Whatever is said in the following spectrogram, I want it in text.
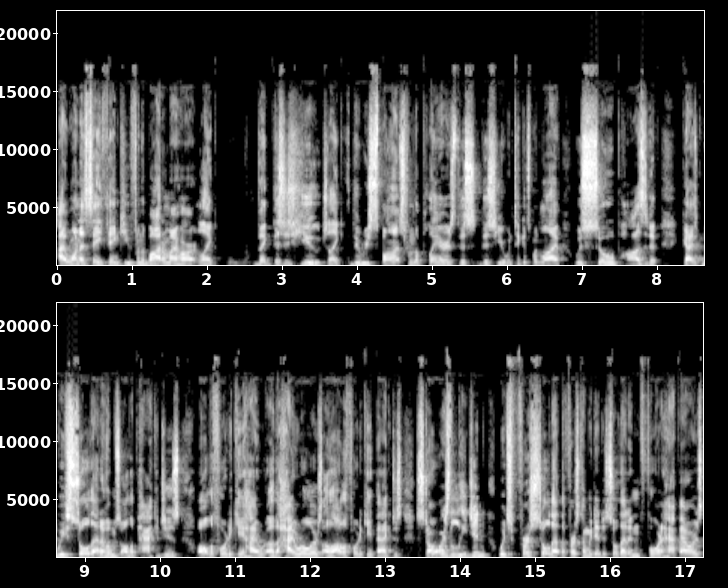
I want to say thank you from the bottom of my heart. Like, like this is huge. Like the response from the players this this year when tickets went live was so positive. Guys, we sold out of almost all the packages, all the 40k high uh, the high rollers, a lot of the 40k packages. Star Wars Legion, which first sold out the first time we did it, sold out in four and a half hours.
